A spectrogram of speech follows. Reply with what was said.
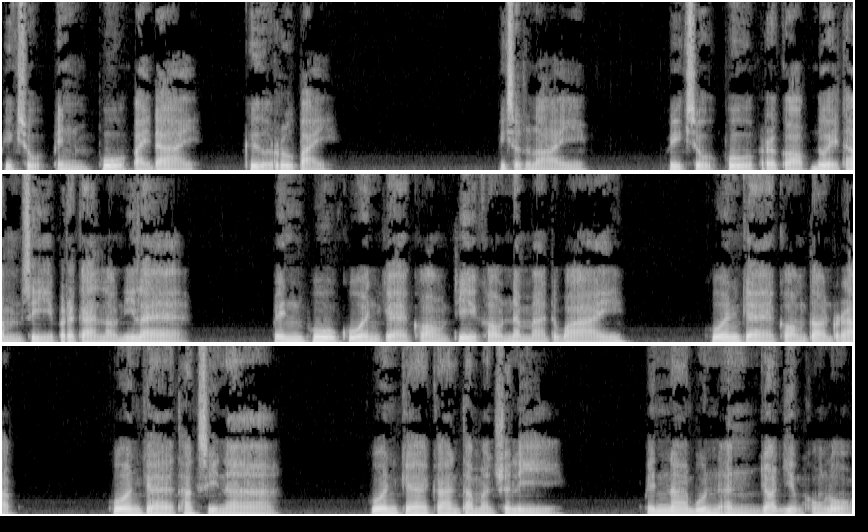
ภิกษุเป็นผู้ไปได้ คือรู้ไปภิกษุทั้งหลายภิกษุผู้ประกอบด้วยธรรมสี่ประการเหล่านี้แล เป็นผู้ควรแก่ของที่เขานำมาถวาย ควรแก่ของต้อนรับ ควรแก่ทักษิณาควรแก่การทำอัญชลี เป็นนาบุญอันยอดเยี่ยมของโลก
